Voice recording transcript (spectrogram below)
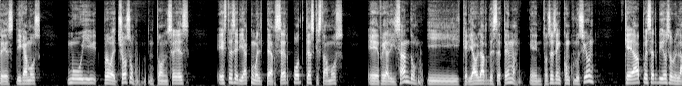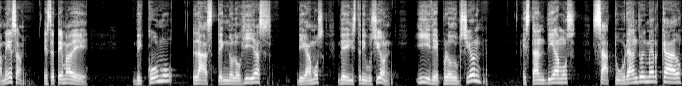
es, digamos, muy provechoso. Entonces, este sería como el tercer podcast que estamos eh, realizando y quería hablar de este tema. Entonces, en conclusión, queda pues servido sobre la mesa este tema de, de cómo las tecnologías, digamos, de distribución y de producción están, digamos, saturando el mercado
